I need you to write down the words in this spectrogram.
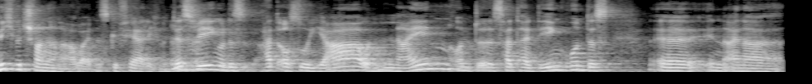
nicht mit Schwangeren arbeiten ist gefährlich. Und deswegen, und es hat auch so Ja und Nein, und es hat halt den Grund, dass äh, in einer,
